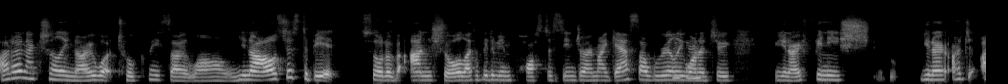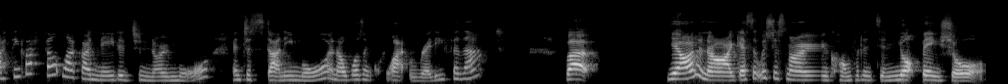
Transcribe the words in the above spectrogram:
I don't actually know what took me so long. You know, I was just a bit sort of unsure, like a bit of imposter syndrome, I guess. I really okay. wanted to, you know, finish. You know, I, I think I felt like I needed to know more and to study more, and I wasn't quite ready for that. But yeah, I don't know. I guess it was just my own confidence in not being sure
